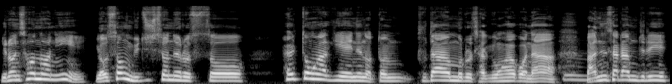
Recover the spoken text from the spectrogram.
이런 선언이 여성 뮤지션으로서 활동하기에는 어떤 부담으로 작용하거나 음. 많은 사람들이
